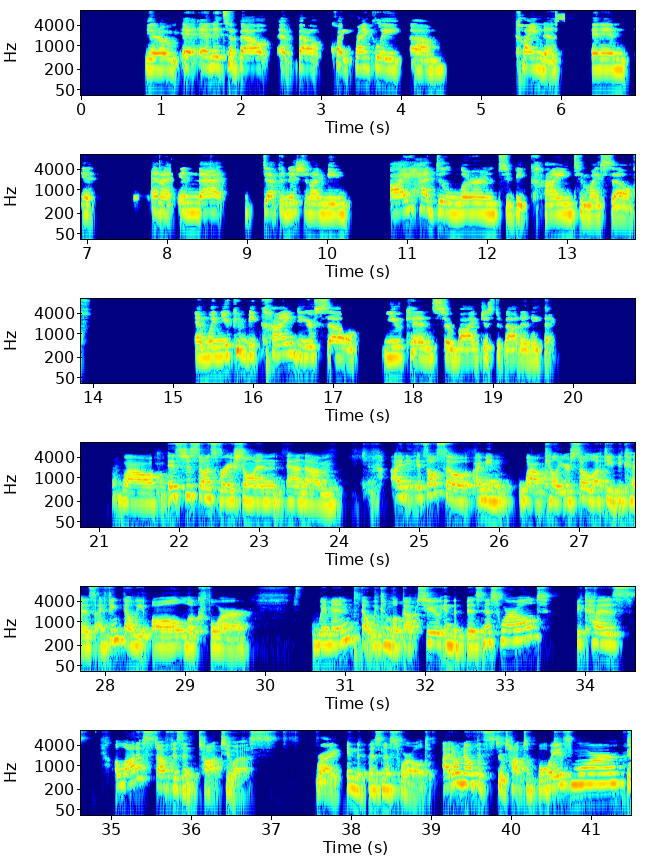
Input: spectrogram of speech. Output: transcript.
You know, and it's about about quite frankly um, kindness. And in, in and I in that definition, I mean I had to learn to be kind to myself. And when you can be kind to yourself, you can survive just about anything. Wow, it's just so inspirational, and and um, I it's also, I mean, wow, Kelly, you're so lucky because I think that we all look for women that we can look up to in the business world because a lot of stuff isn't taught to us Right. in the business world. I don't know if it's taught to boys more.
